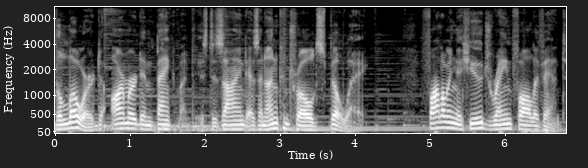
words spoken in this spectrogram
The lowered, armored embankment is designed as an uncontrolled spillway. Following a huge rainfall event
